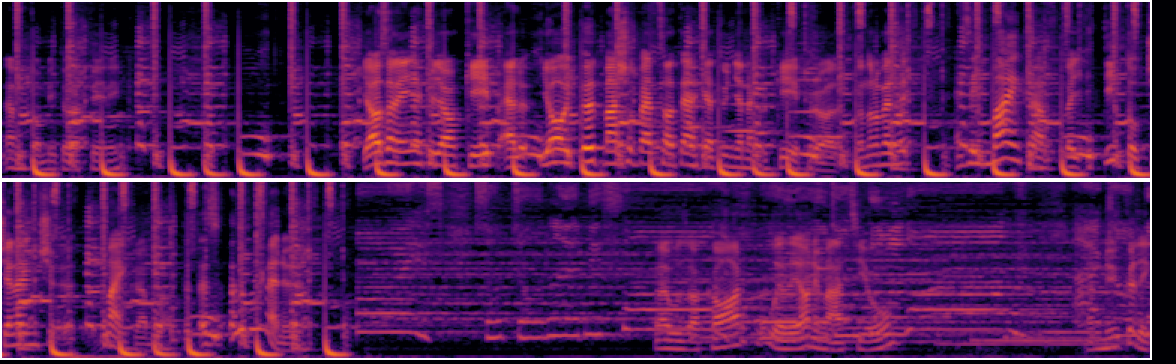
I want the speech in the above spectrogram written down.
Nem tudom, mi történik. Ja, az a lényeg, hogy a kép elő... Ja, hogy 5 másodperc alatt el kell tűnjenek a képről. Gondolom ez egy... Ez egy Minecraft, vagy egy TikTok challenge Minecraftban. Tehát ez, ez úgy menő. Lehúzza a kar. Hú, ez egy animáció. Nem működik?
